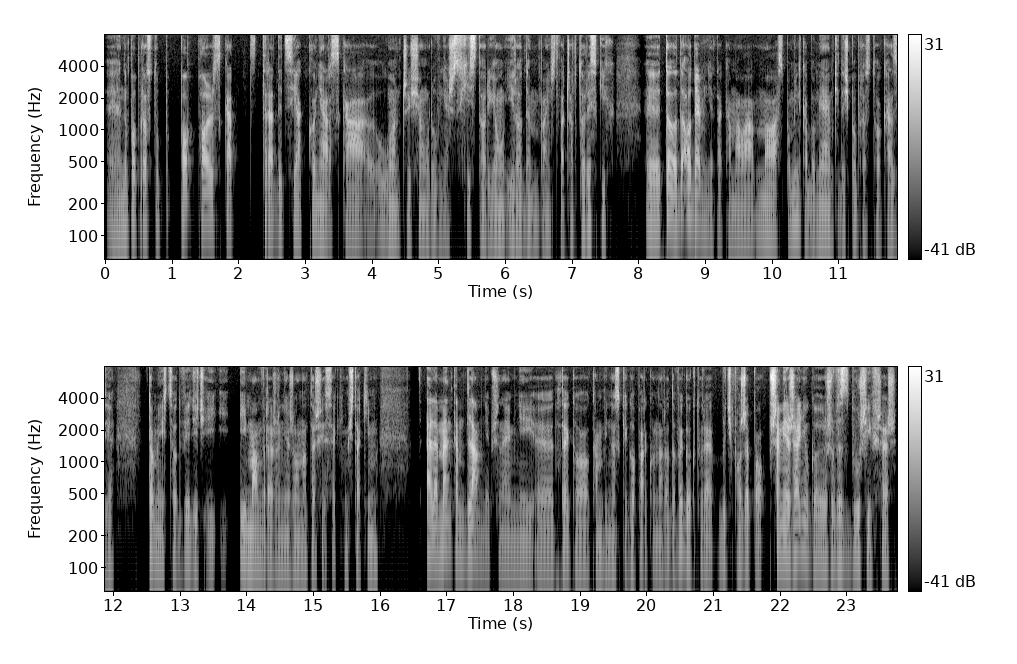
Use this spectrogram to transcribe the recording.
e, no po prostu po, polska tradycja koniarska łączy się również z historią i rodem państwa czartoryskich. To ode mnie taka mała, mała wspominka, bo miałem kiedyś po prostu okazję to miejsce odwiedzić i, i, i mam wrażenie, że ono też jest jakimś takim elementem dla mnie przynajmniej y, tego Kampinoskiego Parku Narodowego, które być może po przemierzeniu go już wzdłuż i wszerz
